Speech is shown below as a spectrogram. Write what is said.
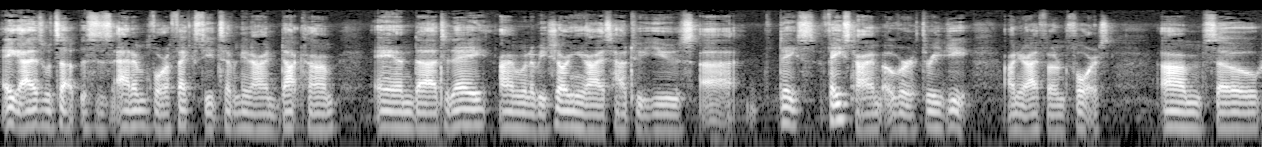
Hey guys, what's up? This is Adam for FXDude79.com and uh, today I'm going to be showing you guys how to use uh, FaceTime over 3G on your iPhone 4s. Um, so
